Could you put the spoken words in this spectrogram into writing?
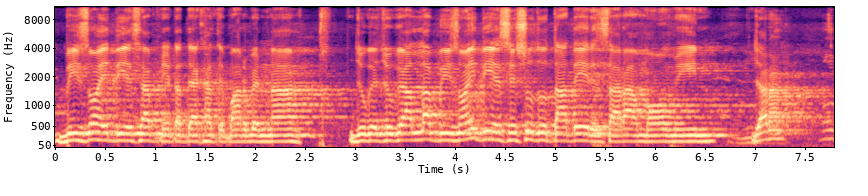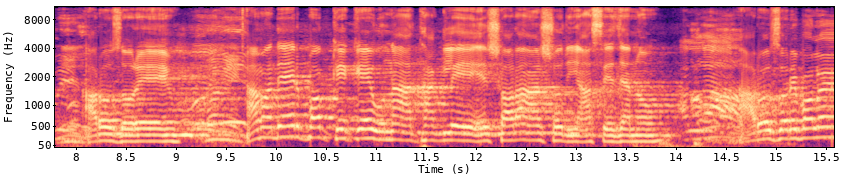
বিজয় দিয়েছে, আপনি এটা দেখাতে পারবেন না। যুগে যুগে আল্লাহ বিজয় দিয়েছে শুধু তাদের, যারা মমিন, যারা আরও জোরে। আমাদের পক্ষে কেউ না থাকলে সরাসরি আছে যেন। আরও জোরে বলে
